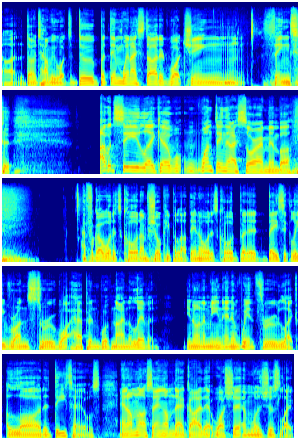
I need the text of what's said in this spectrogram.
Uh, don't tell me what to do. But then when I started watching things, I would see like uh, w- one thing that I saw. I remember. I forgot what it's called. I'm sure people out there know what it's called, but it basically runs through what happened with 9 11. You know what I mean? And it went through like a lot of details. And I'm not saying I'm that guy that watched it and was just like,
